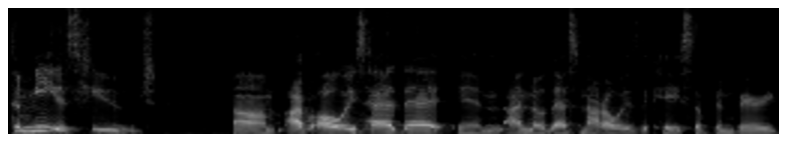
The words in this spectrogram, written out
to me is huge. Um, i've always had that and i know that's not always the case. I've been very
